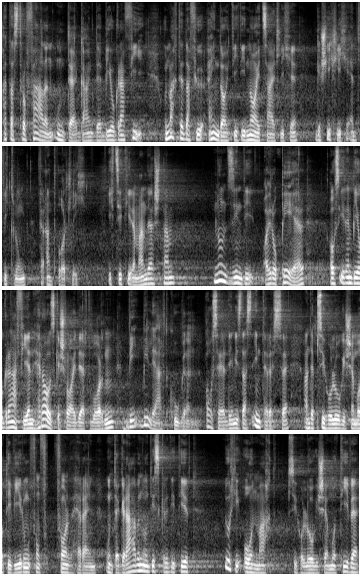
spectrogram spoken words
katastrophalen Untergang der Biografie und machte dafür eindeutig die neuzeitliche geschichtliche Entwicklung verantwortlich. Ich zitiere Mandelstam, nun sind die Europäer aus ihren Biografien herausgeschleudert worden wie Billardkugeln. Außerdem ist das Interesse an der psychologischen Motivierung von vornherein untergraben und diskreditiert durch die Ohnmacht psychologischer Motive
